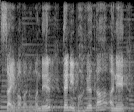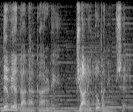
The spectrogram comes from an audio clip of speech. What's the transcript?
સાંઈબાબાનું મંદિર તેની ભવ્યતા અને દિવ્યતાના કારણે જાણીતું બન્યું છે.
